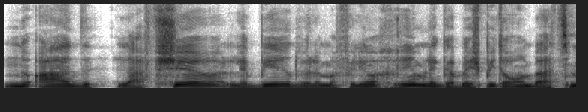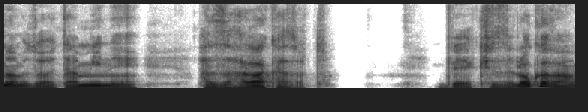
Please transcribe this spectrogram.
נועד לאפשר לבירד ולמפעילים אחרים לגבש פתרון בעצמם, זו הייתה מין אה, אזהרה כזאת. וכשזה לא קרה,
